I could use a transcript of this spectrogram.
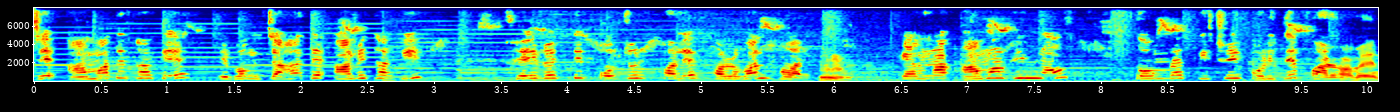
যে আমাতে থাকে এবং যাহাতে আমি থাকি সেই ব্যক্তি প্রচুর ফলে ফলবান হয়। কেননা আমার ভিন্ন তোমরা কিছুই করিতে পারো আমেন।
